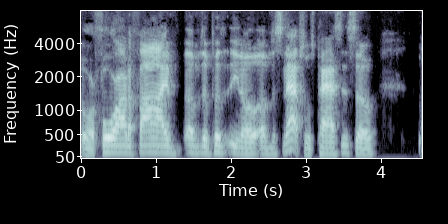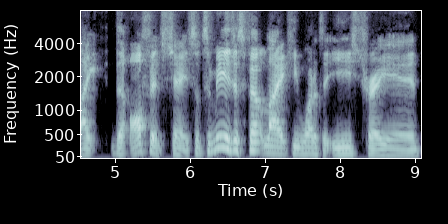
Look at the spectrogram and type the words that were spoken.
or four out of five of the you know of the snaps was passes. So like the offense changed. So to me, it just felt like he wanted to ease Trey in.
